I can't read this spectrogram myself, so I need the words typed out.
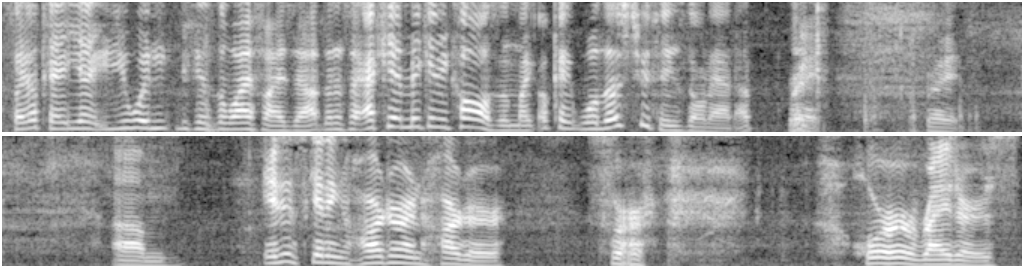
It's like okay, yeah, you wouldn't because the Wi-Fi is out. Then it's like I can't make any calls. I'm like, okay, well those two things don't add up. Like, right right um it is getting harder and harder for horror writers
